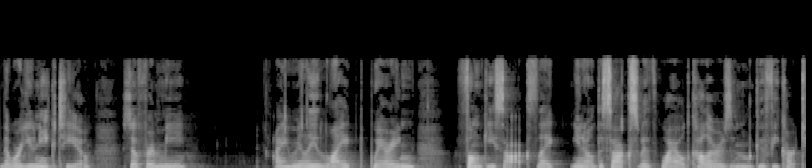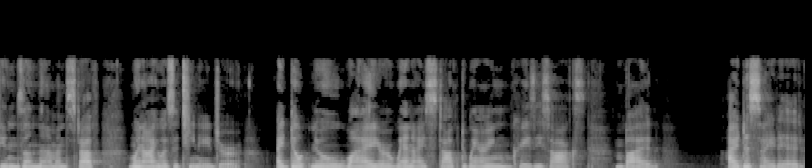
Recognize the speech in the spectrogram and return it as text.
that were unique to you. So for me, I really liked wearing funky socks, like, you know, the socks with wild colors and goofy cartoons on them and stuff when I was a teenager. I don't know why or when I stopped wearing crazy socks, but I decided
